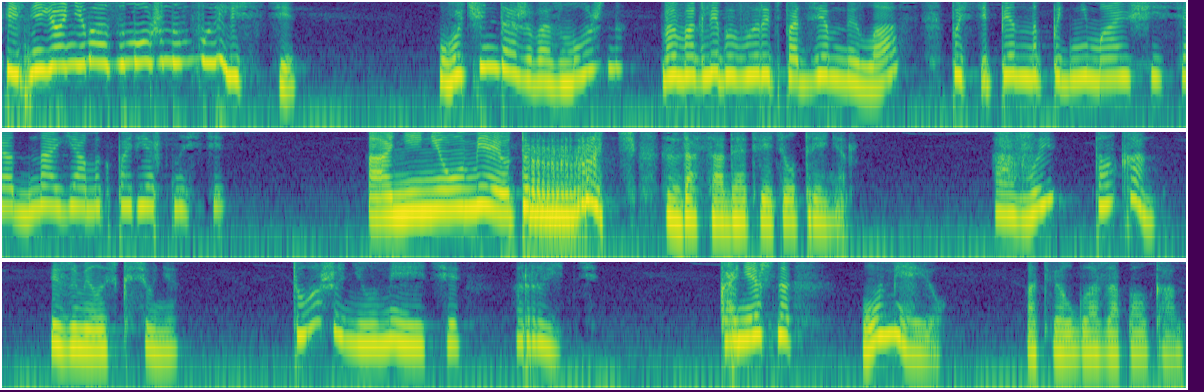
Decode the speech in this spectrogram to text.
«Из нее невозможно вылезти». «Очень даже возможно. Вы могли бы вырыть подземный лаз, постепенно поднимающийся от дна ямы к поверхности». «Они не умеют рыть!» — с досадой ответил тренер. «А вы, полкан?» — изумилась Ксюня. «Тоже не умеете рыть?» «Конечно, умею», — отвел глаза полкан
